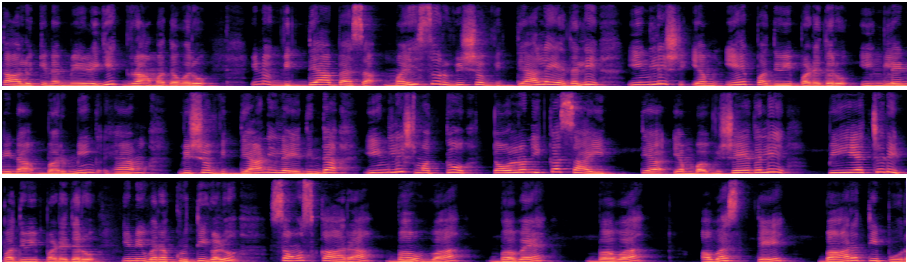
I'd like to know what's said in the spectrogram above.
ತಾಲೂಕಿನ ಮೇಳಿಗೆ ಗ್ರಾಮದವರು. ಇನ್ನು ವಿದ್ಯಾಭ್ಯಾಸ ಮೈಸೂರು ವಿಶ್ವವಿದ್ಯಾಲಯದಲ್ಲಿ ಇಂಗ್ಲಿಷ್ ಎಂ ಎ ಪದವಿ ಪಡೆದರು. ಇಂಗ್ಲೆಂಡಿನ ಬರ್ಮಿಂಗ್ ಹ್ಯಾಮ್ ವಿಶ್ವವಿದ್ಯಾನಿಲಯದಿಂದ ಇಂಗ್ಲಿಷ್ ಮತ್ತು ತೌಲನಿಕ ಸಾಹಿತ್ಯ ಎಂಬ ವಿಷಯದಲ್ಲಿ ಪಿ ಎಚ್ ಡಿ ಪದವಿ ಪಡೆದರು. ಇನ್ನು ಇವರ ಕೃತಿಗಳು ಸಂಸ್ಕಾರ ಭವ್ಯ ಭವೆ, ಭವ, ಅವಸ್ಥೆ, ಭಾರತೀಪುರ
